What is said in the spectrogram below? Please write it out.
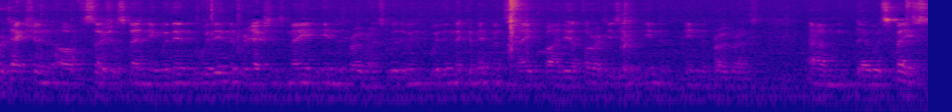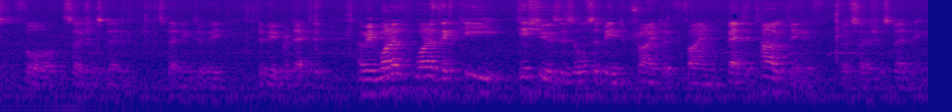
protection of social spending within within the projections made in the programs, within within the commitments made by the authorities in in the, in the programs. Um, there was space for social spend, spending to be to be protected. I mean, one of one of the key issues has also been to try to find better targeting of, of social spending,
